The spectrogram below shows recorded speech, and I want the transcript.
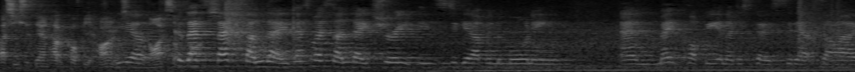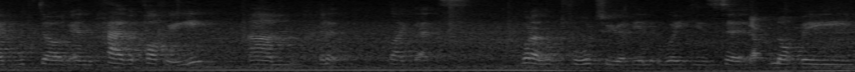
Actually sit down and have a coffee at home. It's Yeah, nice because that's that's Sunday. That's my Sunday treat is to get up in the morning and make coffee, and I just go sit outside with the dog and have a coffee. Um, and it, like that's what I look forward to at the end of the week is to Yeah. not be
